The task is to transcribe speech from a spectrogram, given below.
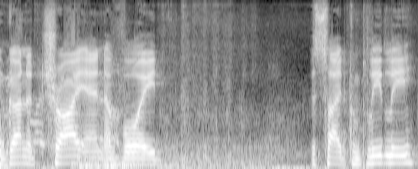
I'm gonna try and avoid the side completely.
